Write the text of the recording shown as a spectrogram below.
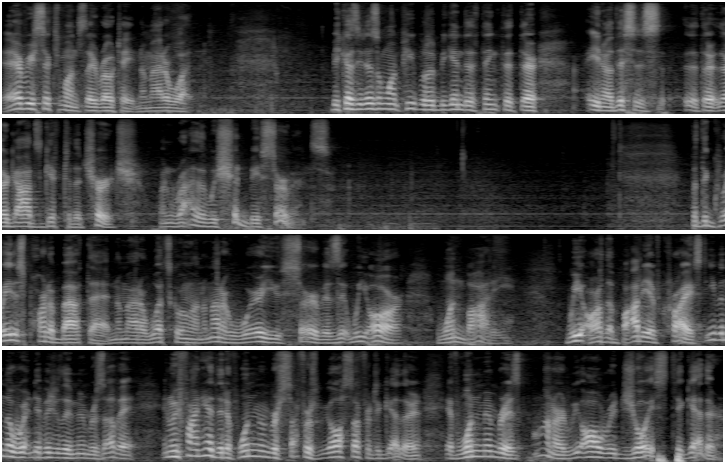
Every six months they rotate, no matter what. Because he doesn't want people to begin to think that they're, you know, this is they're, they're God's gift to the church, when rather we should be servants. But the greatest part about that, no matter what's going on, no matter where you serve, is that we are one body. We are the body of Christ, even though we're individually members of it. And we find here that if one member suffers, we all suffer together. If one member is honored, we all rejoice together.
